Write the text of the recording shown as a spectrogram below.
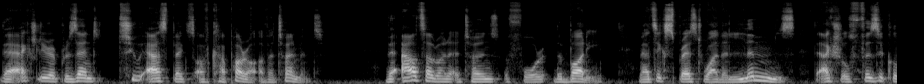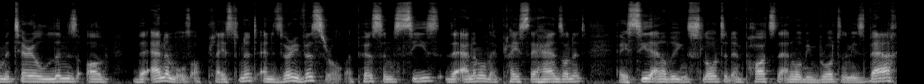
they actually represent two aspects of kapara, of atonement. The outside one atones for the body, that's expressed why the limbs, the actual physical material limbs of the animals are placed on it, and it's very visceral. A person sees the animal, they place their hands on it, they see the animal being slaughtered and parts of the animal being brought to the Mizbech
